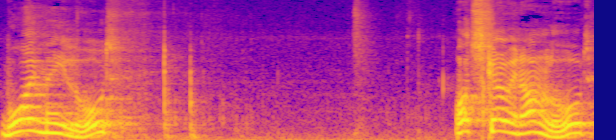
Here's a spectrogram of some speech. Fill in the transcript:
why me, Lord? What's going on, Lord?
